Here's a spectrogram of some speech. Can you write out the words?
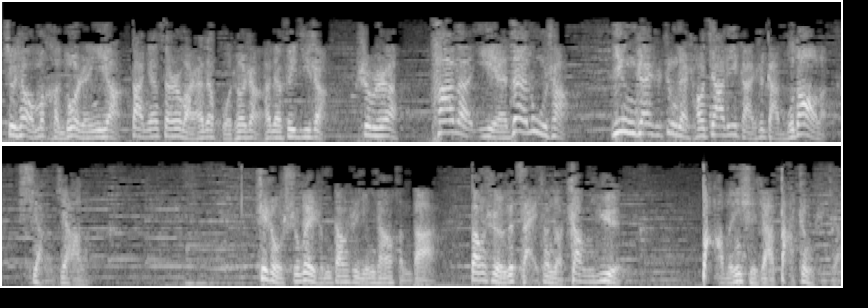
就像我们很多人一样，大年三十晚上在火车上，还在飞机上，是不是？他呢也在路上，应该是正在朝家里赶，是赶不到了，想家了。这首诗为什么当时影响很大？当时有一个宰相叫张悦，大文学家、大政治家。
